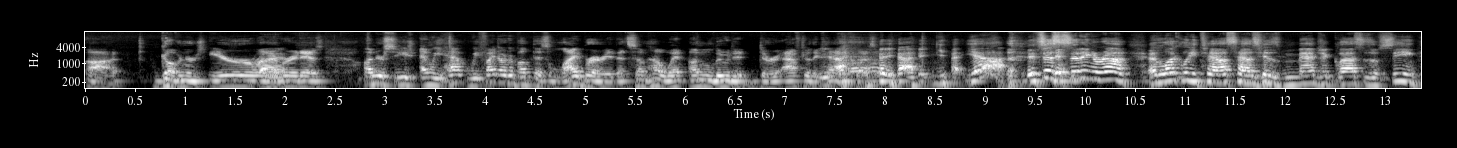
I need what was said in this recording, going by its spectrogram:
uh, governor's ear or whatever Right. it is, under siege, and we have we find out about this library that somehow went unlooted dur- after the cataclysm. yeah, yeah, yeah. It's just sitting around, and luckily Tas has his magic glasses of seeing,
